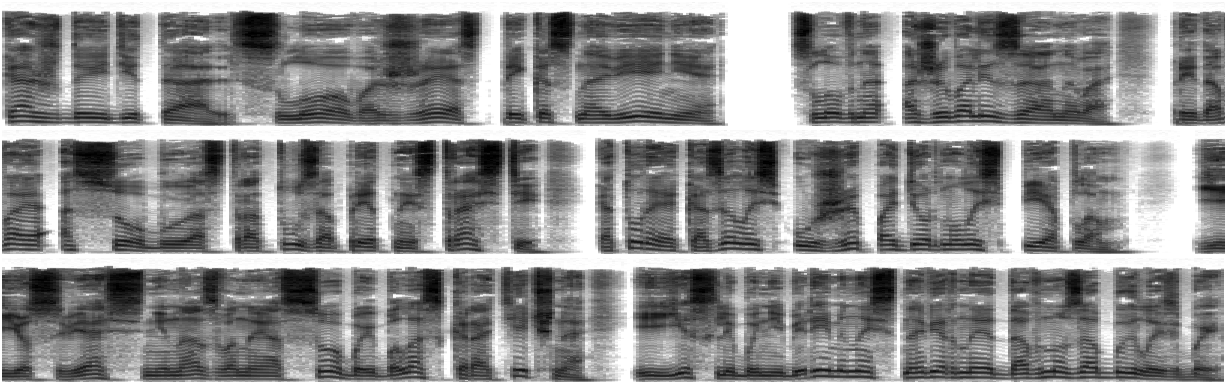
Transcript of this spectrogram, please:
Каждая деталь, слово, жест, прикосновение словно оживали заново, придавая особую остроту запретной страсти, которая, казалось, уже подернулась пеплом. Ее связь с неназванной особой была скоротечна, и если бы не беременность, наверное, давно забылась бы.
